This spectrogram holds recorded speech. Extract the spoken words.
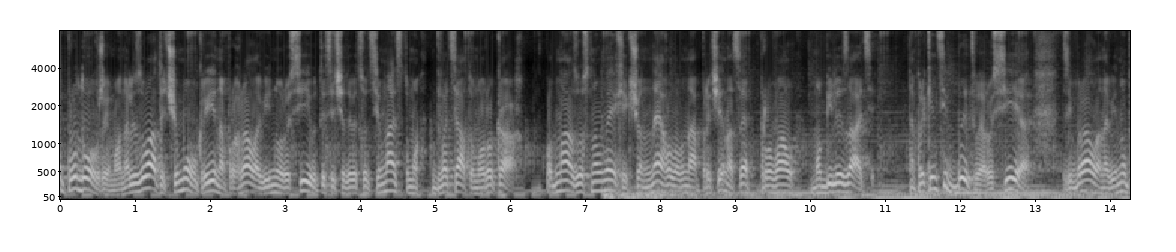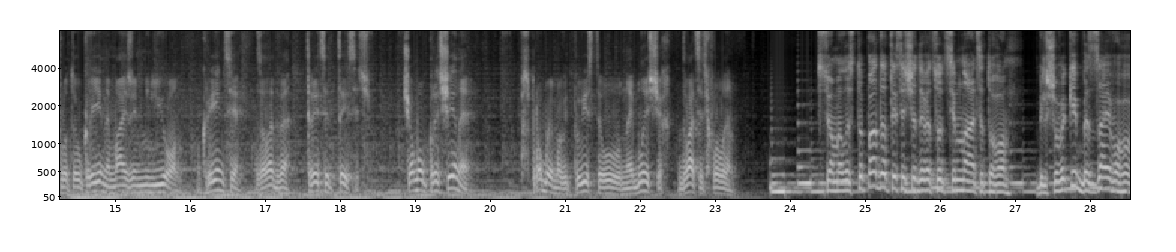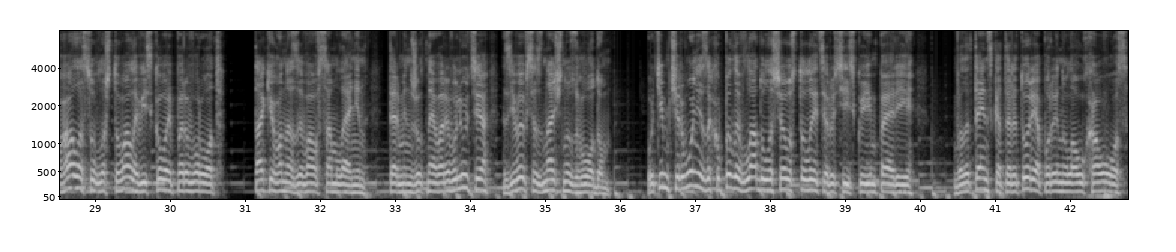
Ми продовжуємо аналізувати, чому Україна програла війну Росії у 1918-20 роках. Одна з основних, якщо не головна причина, це провал мобілізації. Наприкінці битви Росія зібрала на війну проти України майже мільйон. Українці заледве 30 тисяч. Чому причини? Спробуємо відповісти у найближчих 20 хвилин. 7 листопада 1917-го. Більшовики без зайвого галасу влаштували військовий переворот. Так його називав сам Ленін. Термін жовтнева революція з'явився значно згодом. Утім, червоні захопили владу лише у столиці Російської імперії. Велетенська територія поринула у хаос.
